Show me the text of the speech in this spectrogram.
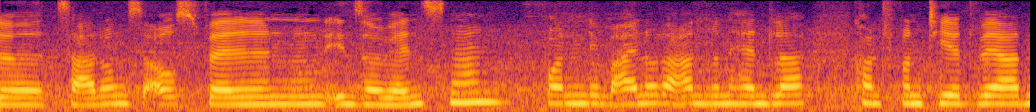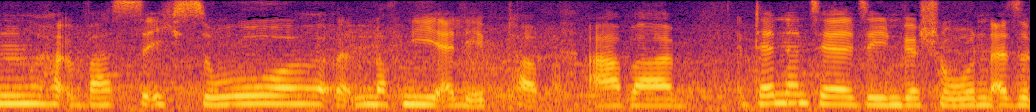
äh, Zahlungsausfällen, Insolvenzen von dem einen oder anderen Händler konfrontiert werden, was ich so noch nie erlebt habe. Aber tendenziell sehen wir schon, also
